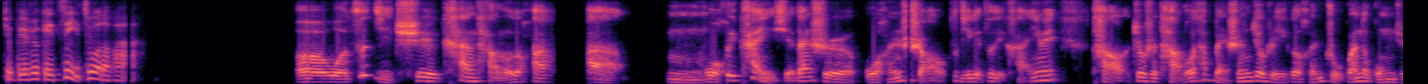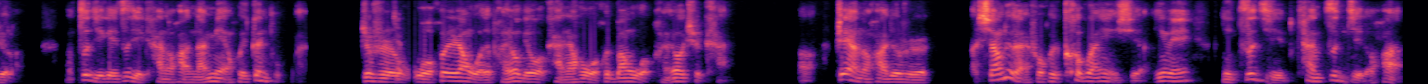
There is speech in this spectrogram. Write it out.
就比如说给自己做的话，呃，我自己去看塔罗的话啊。嗯，我会看一些，但是我很少自己给自己看，因为塔就是塔罗，它本身就是一个很主观的工具了。自己给自己看的话，难免会更主观。就是我会让我的朋友给我看，然后我会帮我朋友去看，啊，这样的话就是相对来说会客观一些。因为你自己看自己的话，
